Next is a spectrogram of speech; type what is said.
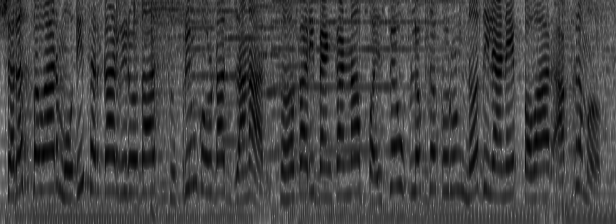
शरद पवार मोदी सरकार विरोधात सुप्रीम कोर्टात जाणार. सहकारी बँकांना पैसे उपलब्ध करून न दिल्याने पवार आक्रमक.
